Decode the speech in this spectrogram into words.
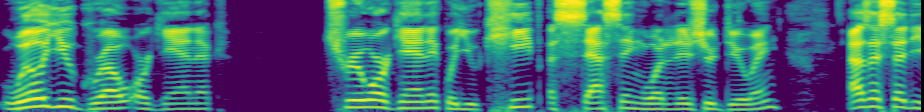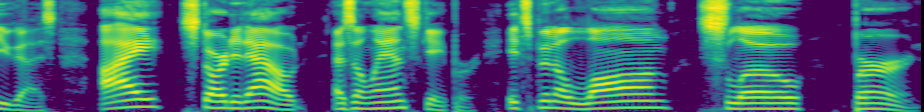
will you grow organic? True organic? Will you keep assessing what it is you're doing? As I said to you guys, I started out as a landscaper. It's been a long, slow burn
